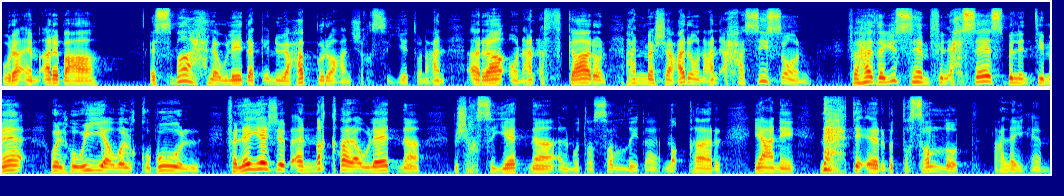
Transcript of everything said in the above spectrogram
ورقم أربعة اسمح لأولادك أنه يعبروا عن شخصيتهم عن آرائهم عن أفكارهم عن مشاعرهم عن أحاسيسهم. فهذا يسهم في الإحساس بالانتماء والهوية والقبول. فلا يجب أن نقهر أولادنا بشخصياتنا المتسلطة. نقهر يعني نحتقر بالتسلط عليهم.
